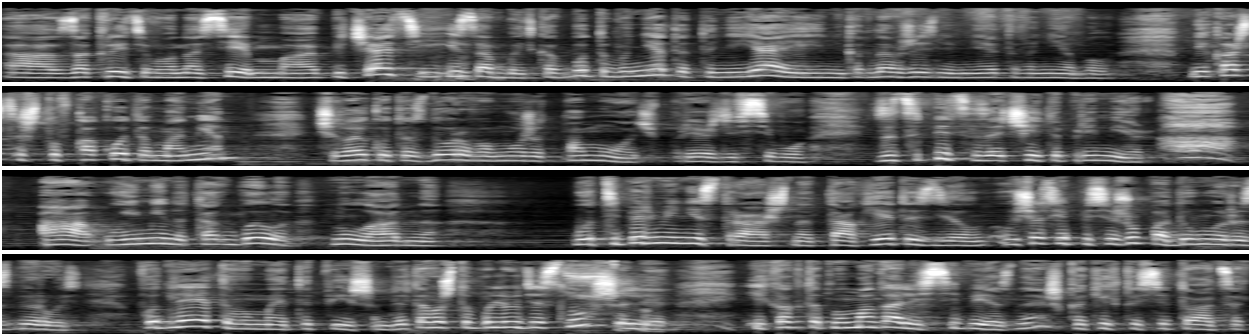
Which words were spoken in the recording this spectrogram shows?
а, закрыть его на семь а, печатей и забыть. Как будто бы нет, это не я, и никогда в жизни мне этого не было. Мне кажется, что в какой-то момент человеку это здорово может помочь, прежде всего. Зацепиться за чей-то пример. А, у Эмина так было? Ну ладно. Вот теперь мне не страшно. Так, я это сделал. Вот сейчас я посижу, подумаю, разберусь. Вот для этого мы это пишем. Для того, чтобы люди слушали и как-то помогали себе, знаешь, в каких-то ситуациях.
